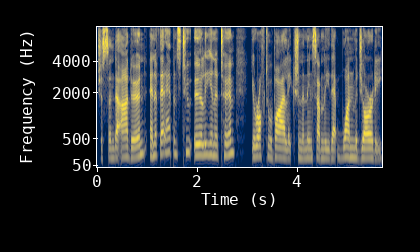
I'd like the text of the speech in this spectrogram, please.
Jacinda Ardern. And if that happens too early in a term, you're off to a by election, and then suddenly that one majority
